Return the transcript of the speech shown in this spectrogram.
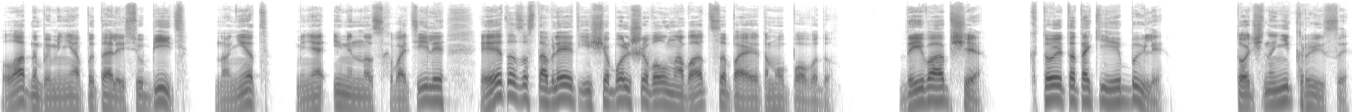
Ладно бы меня пытались убить, но нет, меня именно схватили, и это заставляет еще больше волноваться по этому поводу. Да и вообще, кто это такие были? Точно не крысы.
